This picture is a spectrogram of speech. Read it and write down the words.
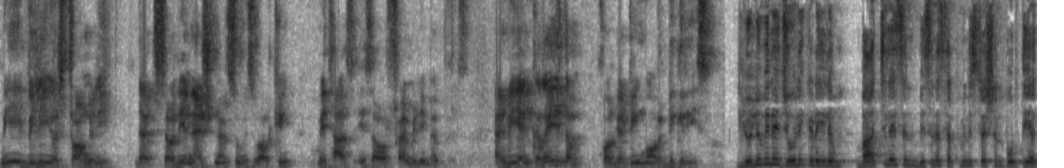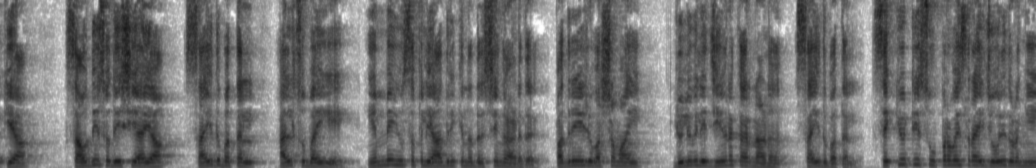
We believe strongly that Saudi nationals who is working with us is our family members. And we encourage them for getting more degrees. ലുലുവിനെ ജോലിക്കിടയിലും ബാച്ചിലേഴ്സ് ഇൻ ബിസിനസ് അഡ്മിനിസ്ട്രേഷൻ പൂർത്തിയാക്കിയ സൗദി സ്വദേശിയായ സയ്യിദ് ബത്തൽ അൽ സുബൈയെ എം എ യൂസഫ് അലി ആദരിക്കുന്ന ദൃശ്യങ്ങളാണിത് പതിനേഴ് വർഷമായി ലുലുവിലെ ജീവനക്കാരനാണ് സയ്യിദ് ബത്തൽ സെക്യൂരിറ്റി സൂപ്പർവൈസറായി ജോലി തുടങ്ങി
